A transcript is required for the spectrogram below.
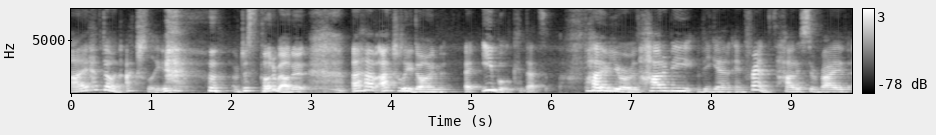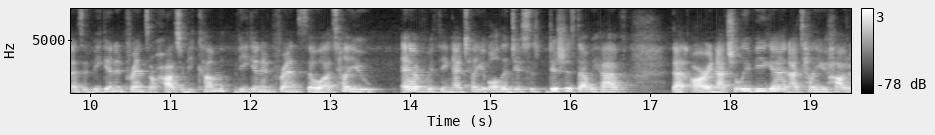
I have done actually I've just thought about it. I have actually done an ebook that's five euros. How to be vegan in France, how to survive as a vegan in France or how to become vegan in France. So I tell you everything. I tell you all the dishes, dishes that we have that are naturally vegan. I tell you how to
